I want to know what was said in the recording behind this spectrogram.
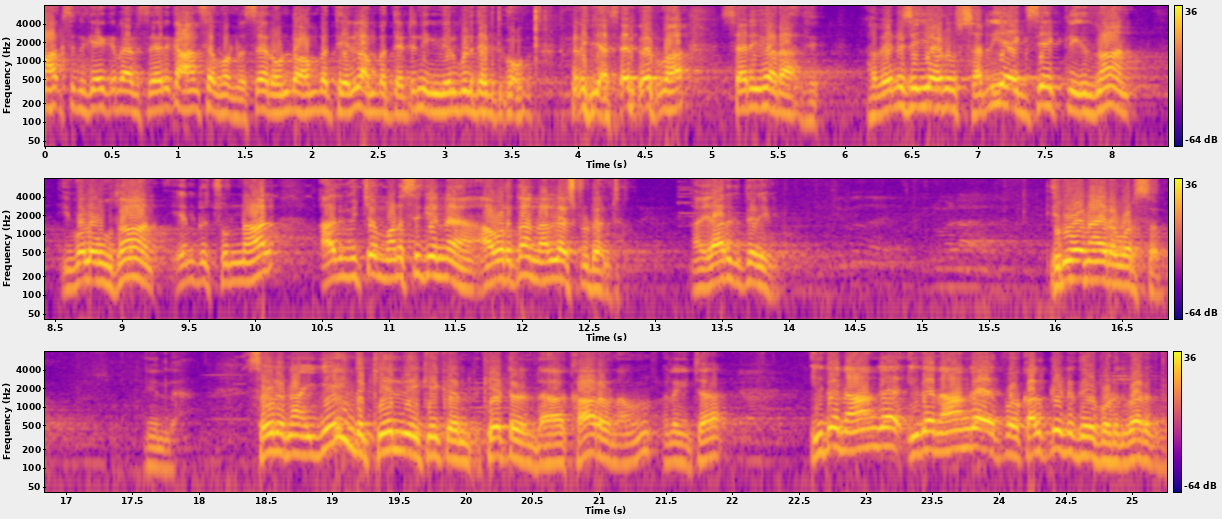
மார்க்ஸ்னு கேட்குறாரு சாருக்கு ஆன்சர் பண்ணுறோம் சார் ஒன்று ஐம்பத்தேழு ஐம்பத்தெட்டு நீங்கள் விரும்பி எடுத்துக்கோங்க. சரி வருமா சரி வராது. அப்போ என்ன செய்யணும்? சரியாக எக்ஸாக்ட்லி இதுதான் இவ்வளவு தான் என்று சொன்னால் அது மிச்சம் மனசுக்கு என்ன? அவர் தான் நல்ல ஸ்டூடெண்ட் யாருக்கு தெரியும்? இருபதாயிரம் வருஷம். இல்லை. சௌர நான் ஏன் இந்த கேள்வியை கேட்க கேட்டேன்டா காரணம் விளங்கிச்சா? இதை நாங்கள் இதை நாங்கள் இப்போ கல்குலேட்டர் தேவைப்படுது பாருங்க.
